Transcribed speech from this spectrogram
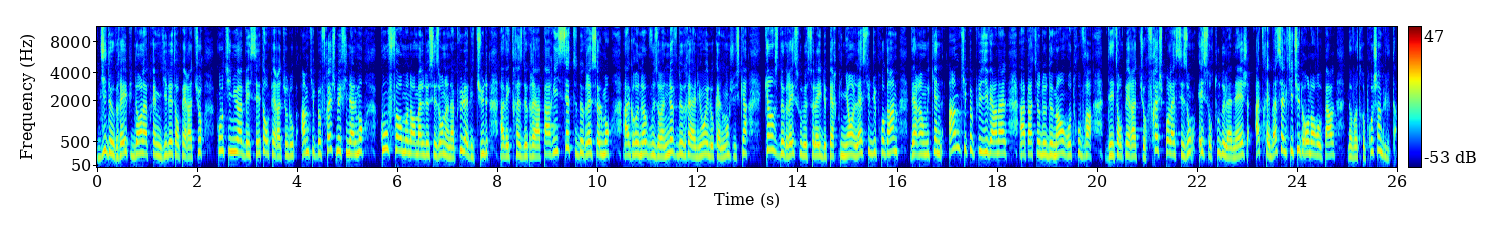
10 degrés. Et puis dans l'après-midi, les températures continuent à baisser. Température donc un petit peu fraîche, mais finalement conforme au normal de saison. On n'en a plus l'habitude avec 13 degrés à Paris, 7 degrés seulement à Grenoble. Vous aurez 9 degrés à Lyon et localement jusqu'à 15 degrés sous le soleil de Perpignan. La suite du programme vers un week-end un petit peu plus hivernal à partir de demain. On retrouvera des températures fraîches pour la saison et surtout de la neige à très basse altitude. On en reparle dans votre prochain bulletin.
